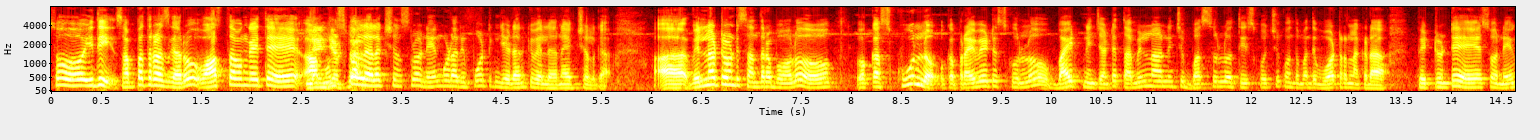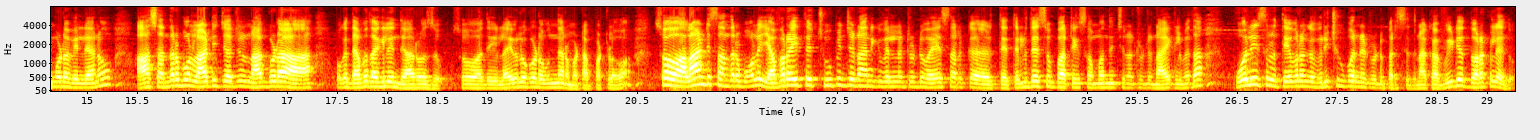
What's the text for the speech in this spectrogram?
సో ఇది సంపత్ రాజు గారు. వాస్తవంగా అయితే ఆ మున్సిపల్ ఎలక్షన్స్లో నేను కూడా రిపోర్టింగ్ చేయడానికి వెళ్ళాను యాక్చువల్గా ఆ, వెళ్ళినటువంటి సందర్భంలో ఒక స్కూల్లో ఒక ప్రైవేట్ స్కూల్లో బయట నుంచి అంటే తమిళనాడు నుంచి బస్సుల్లో తీసుకొచ్చి కొంతమంది ఓటర్లను అక్కడ పెట్టుంటే సో నేను కూడా వెళ్ళాను. ఆ సందర్భంలో లాఠీ చార్జీలు నాకు కూడా ఒక దెబ్బ తగిలింది ఆ రోజు. సో అది లైవ్లో కూడా ఉందన్నమాట అప్పట్లో. సో అలాంటి సందర్భంలో ఎవరైతే చూపించడానికి వెళ్ళినటువంటి వైఎస్ఆర్ తెలుగుదేశం పార్టీకి సంబంధించినటువంటి నాయకుల మీద పోలీసులు తీవ్రంగా విరుచుకుపడినటువంటి పరిస్థితి. నాకు ఆ వీడియో దొరకలేదు.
